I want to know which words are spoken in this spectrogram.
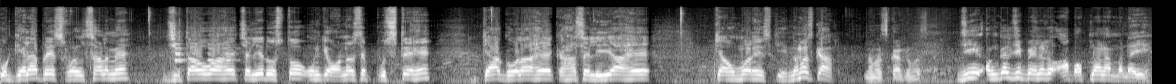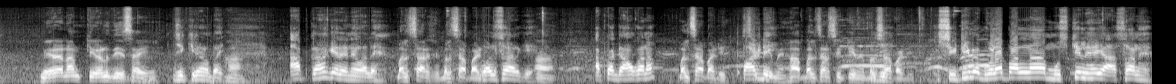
वो गेला प्रेस वलसाड़ में जीता हुआ है। चलिए दोस्तों उनके ऑनर से पूछते हैं क्या घोड़ा है कहाँ से लिया है क्या उम्र है इसकी? नमस्कार। नमस्कार नमस्कार। जी अंकल जी पहले तो आप अपना नाम बताइए। मेरा नाम किरण देसाई है। जी किरण भाई। हाँ। आप कहाँ के रहने वाले हैं? बलसार से बलसा पार्टी। वलसाड़ के। हाँ। आपका गाँव का नाम? बलसा पार्टी। पार्टी? में हाँ बलसार सिटी में बलसा पार्टी। सिटी में घोड़ा पालना मुश्किल है या आसान है?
